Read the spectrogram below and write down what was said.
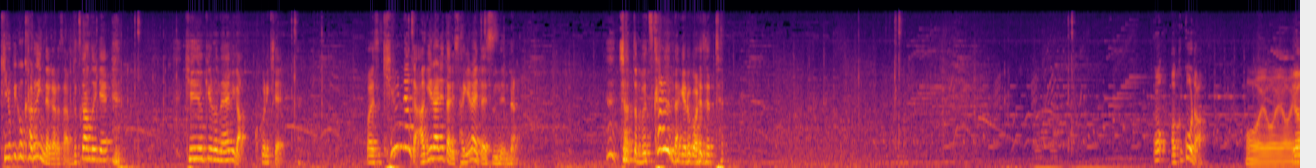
キノピコ軽いんだからさ、ぶつからんといて。軽量級の悩みが、ここに来て。これ、急になんか上げられたり下げられたりすんねんな。ちょっとぶつかるんだけど、これ絶対。お、赤コーラ？おいおいおいおいよ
